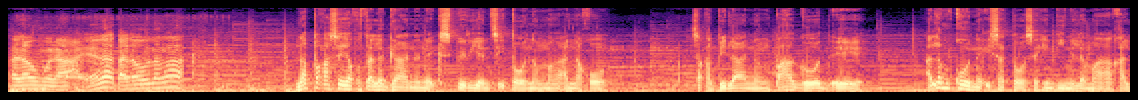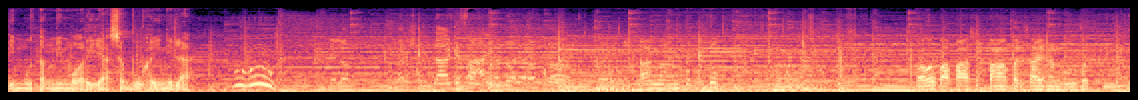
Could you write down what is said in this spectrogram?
Tanaw mo na. Ayan na, tanaw na nga. Napakasaya ko talaga na na-experience ito ng mga anak ko. Sa kabila ng pagod, eh, alam ko na isa to sa hindi nila makakalimutang memorya sa buhay nila. Para siyang dagat sa bundok. Nakikita na ang tuktok. Oo, papasok pa nga pala tayo ng gubat dito.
